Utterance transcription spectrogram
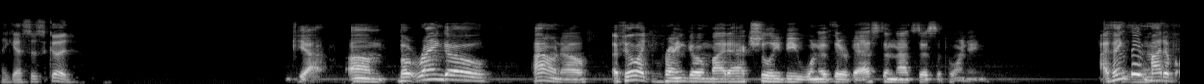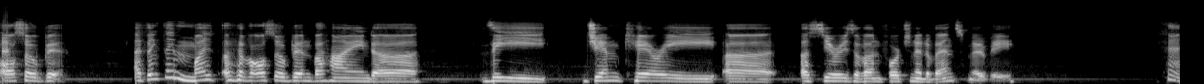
I guess it's good. Yeah. Um, but Rango, I don't know. I feel like Rango might actually be one of their best, and that's disappointing. I think they might have also been. I think they might have also been behind uh, the Jim Carrey uh, a series of unfortunate events movie. Hmm.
